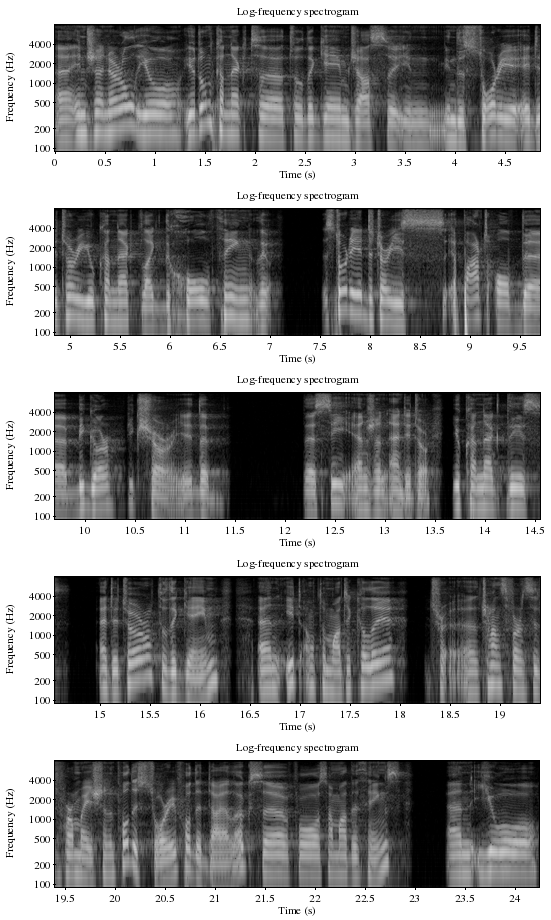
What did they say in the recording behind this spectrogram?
uh, in general, you you don't connect uh, to the game just in in the story editor. You connect like the whole thing. The story editor is a part of the bigger picture, the the C engine editor. You connect this editor to the game, and it automatically tra uh, transfers information for the story, for the dialogues, uh, for some other things, and you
